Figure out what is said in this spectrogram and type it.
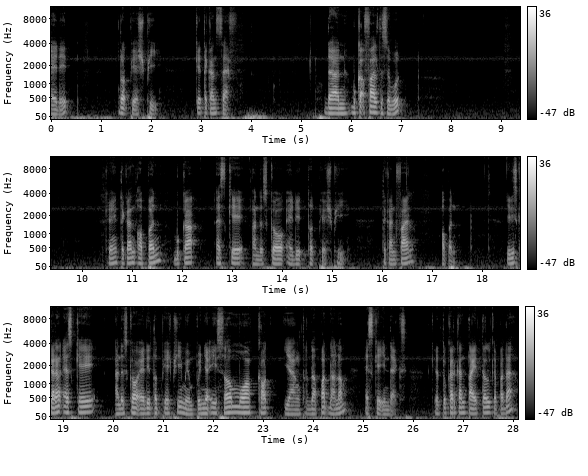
edit.php ok tekan save. Dan buka file tersebut. Ok tekan open buka sk underscore edit.php tekan file open. Jadi sekarang sk underscore edit.php mempunyai semua kod yang terdapat dalam sk index. Kita tukarkan title kepada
